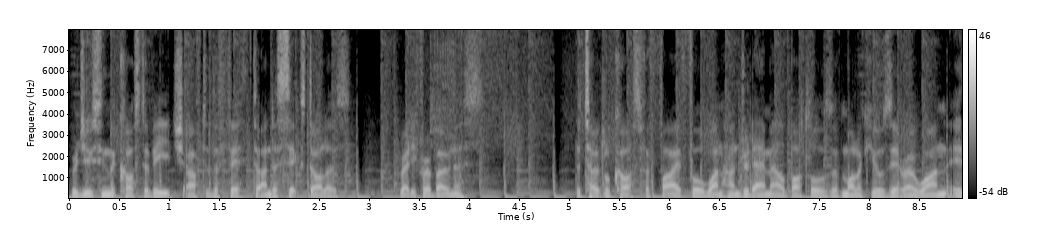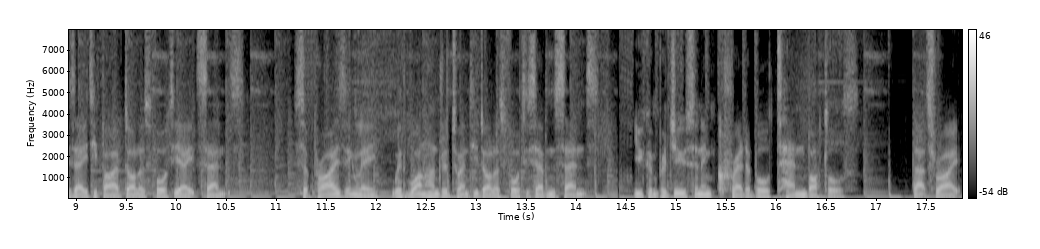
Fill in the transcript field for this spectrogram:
reducing the cost of each after the fifth to under $6. Ready for a bonus? The total cost for five full 100 ml bottles of Molecule 01 is $85.48. Surprisingly, with $120.47, you can produce an incredible 10 bottles. That's right,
